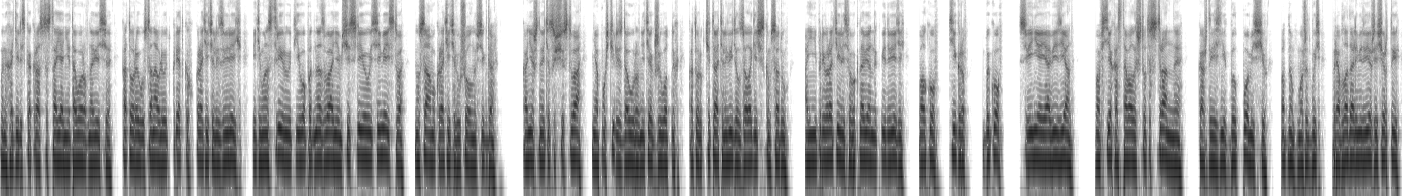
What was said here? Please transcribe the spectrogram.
Мы находились как раз в состоянии того равновесия, которое устанавливают в клетках укротители зверей и демонстрируют его под названием «счастливого семейства», но сам укротитель ушел навсегда. Конечно, эти существа не опустились до уровня тех животных, которых читатель видел в зоологическом саду. Они не превратились в обыкновенных медведей, волков, тигров, быков, свиней и обезьян. Во всех оставалось что-то странное. Каждый из них был помесью. В одном, может быть, преобладали медвежьи черты,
